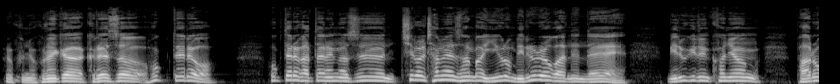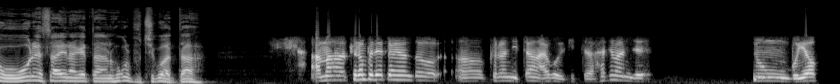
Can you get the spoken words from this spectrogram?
그렇군요. 그러니까 그래서 혹대로 혹대로 갔다는 것은 7월 참여 선거 이후로 미루려고 갔는데 미루기는커녕 바로 5월에 사인하겠다는 혹을 붙이고 왔다. 아마 트럼프 대통령도 어, 그런 입장을 알고 있겠죠. 하지만 이제 중 무역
